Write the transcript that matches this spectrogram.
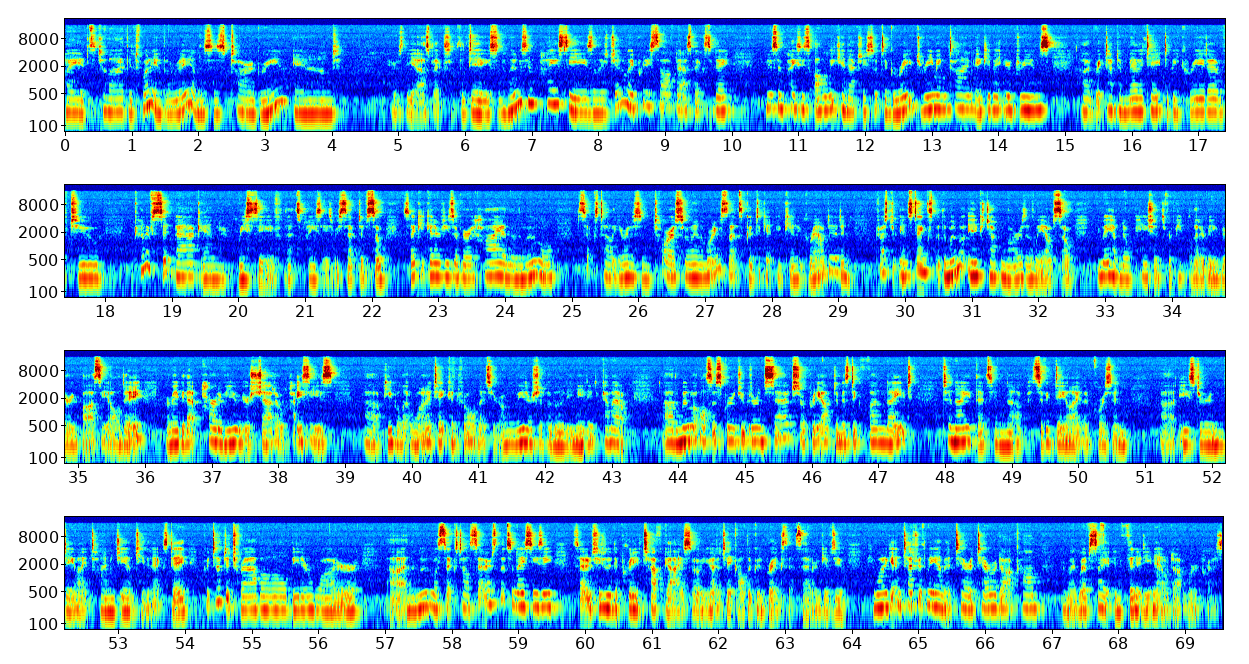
Hi, it's July the 20th already, and this is Tara Greene, and here's the aspects of the day. So the moon is in Pisces, and there's generally pretty soft aspects today. Moon is in Pisces all weekend, actually, so it's a great dreaming time. Incubate your dreams. Uh, great time to meditate, to be creative, to kind of sit back and receive. That's Pisces, receptive. So psychic energies are very high, and then the moon will sextile Uranus and Taurus early in the morning, so that's good to get you kind of grounded and trust your instincts, but the moon will in conjunct Mars and Leo, so you may have no patience for people that are being very bossy all day, or maybe that part of you, your shadow Pisces, uh, people that want to take control. That's your own leadership ability needing to come out. Uh, the moon will also square Jupiter and Sag, so pretty optimistic, fun night tonight. That's in uh, Pacific Daylight, of course, in uh, Eastern Daylight Time and GMT the next day. Good time to travel, be near water, moon sextile Saturn, so that's a nice, easy. Saturn's usually the pretty tough guy, so you got to take all the good breaks that Saturn gives you. If you want to get in touch with me, I'm at taratarot.com or my website, infinitynow.wordpress.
